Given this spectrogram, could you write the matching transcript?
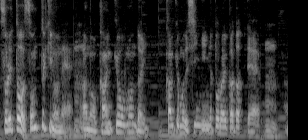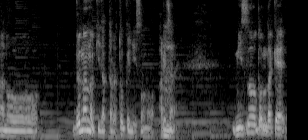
それとその時のね、うん、あの環境問題環境問題森林の捉え方って、うん、あのブナの木だったら特にそのあれじゃない、うん、水をどんだけ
